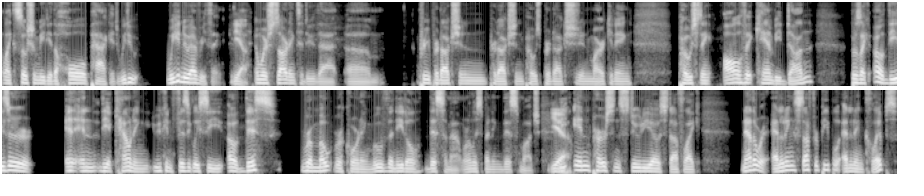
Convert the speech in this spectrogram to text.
like social media, the whole package. We do, we can do everything. yeah And we're starting to do that. Um, Pre production, production, post production, marketing, posting, all of it can be done. But it's like, oh, these are, in, in the accounting, you can physically see, oh, this remote recording move the needle this amount. We're only spending this much yeah the in-person studio stuff like now that we're editing stuff for people editing clips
